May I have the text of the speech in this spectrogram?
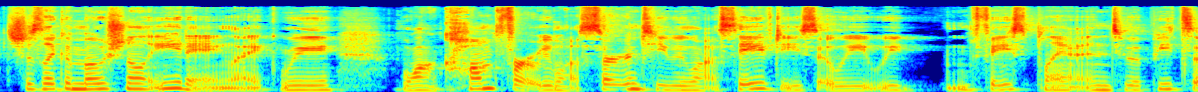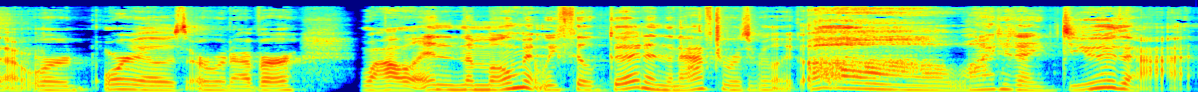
It's just like emotional eating. Like we want comfort, we want certainty, we want safety. So we, we face plant into a pizza or Oreos or whatever. While in the moment we feel good. And then afterwards we're like, oh, why did I do that?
